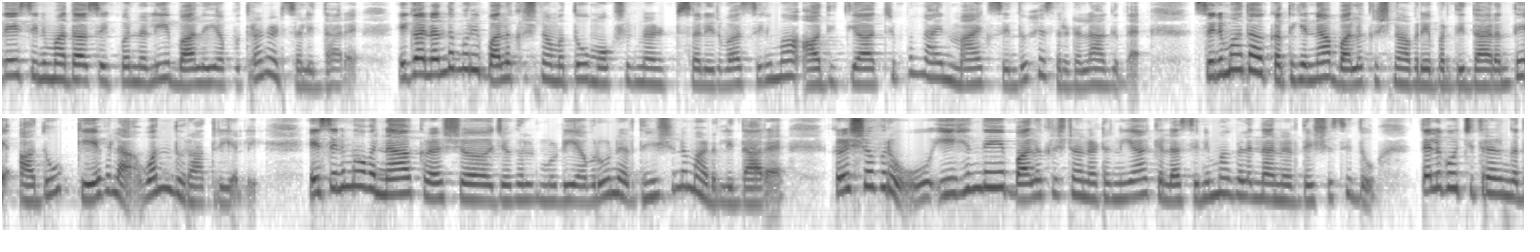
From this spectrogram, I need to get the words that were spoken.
ಇದೇ ಸಿನಿಮಾದ ಸಿಕ್ವನ್ನಲ್ಲಿ ಬಾಲಯ್ಯ ಪುತ್ರ ನಟಿಸಲಿದ್ದಾರೆ. ಈಗ ನಂದಮುರಿ ಬಾಲಕೃಷ್ಣ ಮತ್ತು ಮೋಕ್ಷಜ್ಞ ನಟಿಸಲಿರುವ cinema Aditya triple nine max ಎಂದು ಹೆಸರಿಡಲಾಗಿದೆ. ಸಿನಿಮಾದ ಕಥೆಯನ್ನ ಬಾಲಕೃಷ್ಣ ಅವರೇ ಬರೆದಿದ್ದಾರಂತೆ. ಅದು ಕೇವಲ ಒಂದು ರಾತ್ರಿಯಲ್ಲಿ. ಈ ಸಿನಿಮಾವನ್ನ ಕ್ರಶ್ ಜಗಲ್ಮುಡಿ ಅವರು ನಿರ್ದೇಶನ ಮಾಡಲಿದ್ದಾರೆ. ಕ್ರಶ್ ಅವರು ಈ ಹಿಂದೆ ಬಾಲಕೃಷ್ಣ ನಟನೆಯ ಕೆಲ ಸಿನಿಮಾಗಳನ್ನ ನಿರ್ದೇಶಿಸಿದ್ದು, ತೆಲುಗು ಚಿತ್ರರಂಗದ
